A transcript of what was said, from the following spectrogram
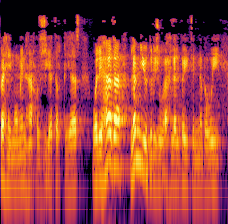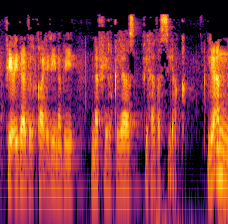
فهموا منها حجية القياس ولهذا لم يدرجوا أهل البيت النبوي في عداد القائلين بنفي القياس في هذا السياق. لأن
